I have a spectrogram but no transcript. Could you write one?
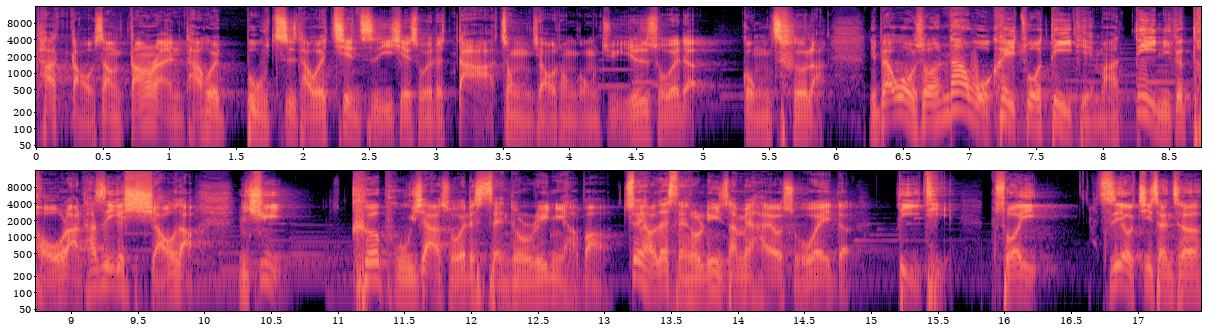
它岛上当然它会布置，它会建置一些所谓的大众交通工具，也就是所谓的公车啦。你不要问我说，那我可以坐地铁吗？地你个头啦！它是一个小岛，你去科普一下所谓的 Santorini 好不好？最好在 Santorini 上面还有所谓的地铁，所以只有计程车。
